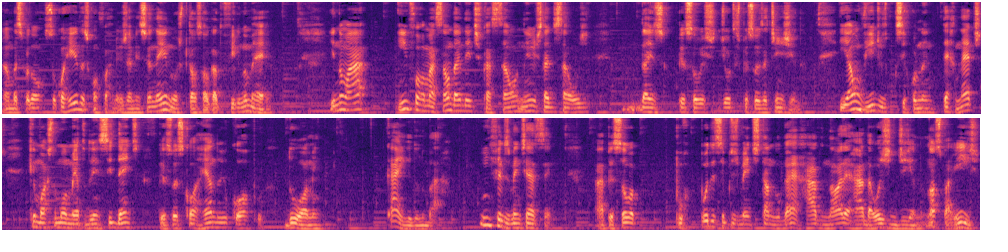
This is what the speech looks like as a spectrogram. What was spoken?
Ambas foram socorridas, conforme eu já mencionei, no Hospital Salgado Filho, no Meia. E não há informação da identificação nem o estado de saúde das pessoas, de outras pessoas atingidas. E há um vídeo que circula na internet que mostra o momento do incidente, pessoas correndo e o corpo do homem caído no bar. Infelizmente é assim. A pessoa, por pura e simplesmente estar no lugar errado, na hora errada, hoje em dia, no nosso país,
